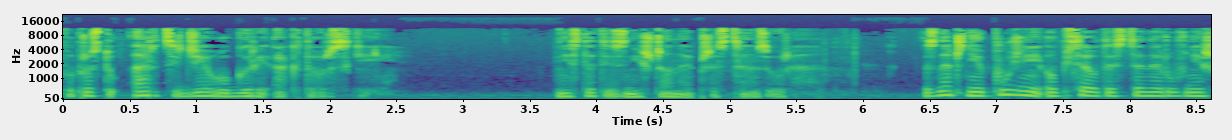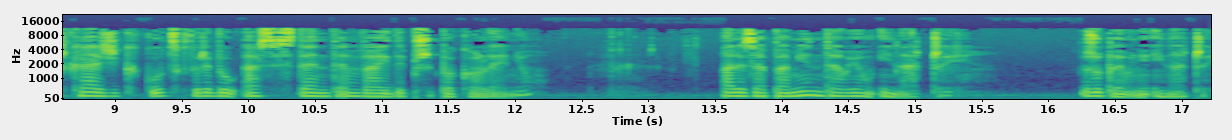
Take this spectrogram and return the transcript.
Po prostu arcydzieło gry aktorskiej. niestety zniszczone przez cenzurę. Znacznie później opisał tę scenę również Kazik Kuc, który był asystentem Wajdy przy pokoleniu. Ale zapamiętał ją inaczej. Zupełnie inaczej.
